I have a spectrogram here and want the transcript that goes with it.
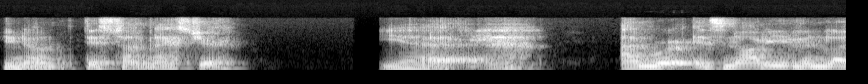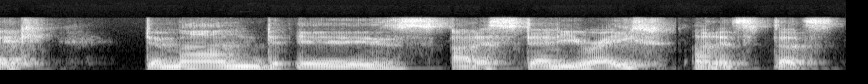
you know, this time next year. Yeah. Uh, and we're it's not even like demand is at a steady rate and it's that's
